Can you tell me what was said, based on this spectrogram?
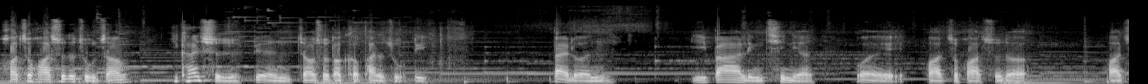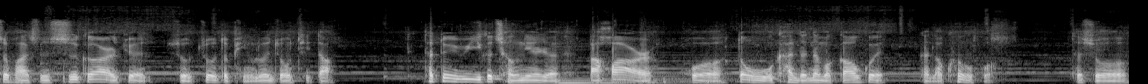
华兹华斯的主张一开始便遭受到可怕的阻力。拜伦1807年为华兹华斯的《华兹华斯诗歌二卷》所做的评论中提到，他对于一个成年人把花儿或动物看得那么高贵感到困惑。他说：“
